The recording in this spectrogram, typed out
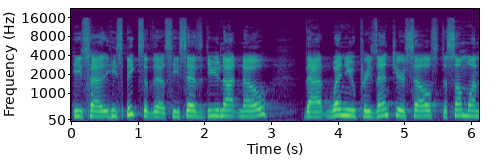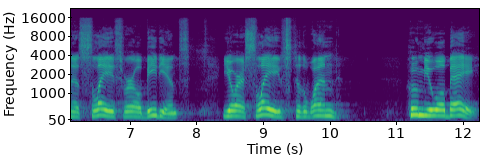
he, says, he speaks of this. He says, Do you not know that when you present yourselves to someone as slaves for obedience, you are slaves to the one whom you obey,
